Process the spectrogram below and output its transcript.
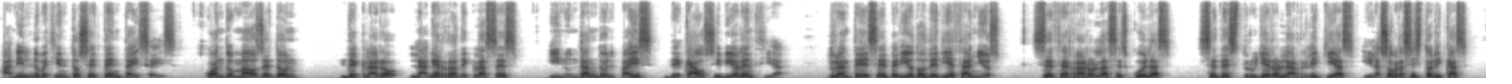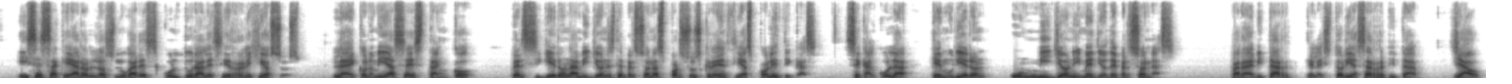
a 1976, cuando Mao Zedong declaró la guerra de clases inundando el país de caos y violencia. Durante ese periodo de diez años se cerraron las escuelas se destruyeron las reliquias y las obras históricas y se saquearon los lugares culturales y religiosos. La economía se estancó, persiguieron a millones de personas por sus creencias políticas. Se calcula que murieron un millón y medio de personas. Para evitar que la historia se repita, Yao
